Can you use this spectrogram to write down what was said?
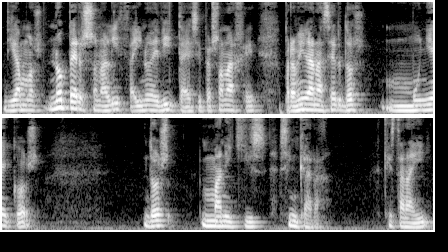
digamos, no personaliza y no edita ese personaje, para mí van a ser dos muñecos, dos maniquís sin cara, que están ahí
